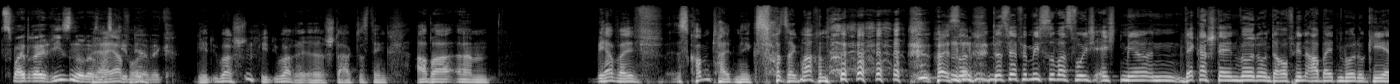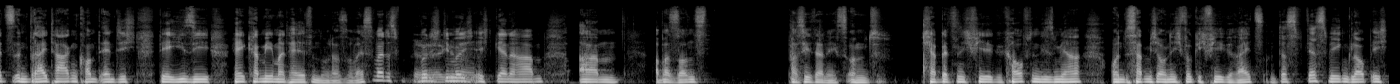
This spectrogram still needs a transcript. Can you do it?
Zwei, drei Riesen oder Ja, was ja, gehen voll. ja weg. Geht über, geht über äh, stark das Ding. Aber ähm, ja, weil es kommt halt nichts. Was soll ich machen? weißt du, das wäre für mich sowas, wo ich echt mir einen Wecker stellen würde und darauf hinarbeiten würde, okay, jetzt in drei Tagen kommt endlich der Yeezy, hey, kann mir jemand helfen oder so. Weißt du, weil das würde ich, den würde ich genau. echt gerne haben. Ähm, aber sonst passiert da nichts. Und ich habe jetzt nicht viel gekauft in diesem Jahr und es hat mich auch nicht wirklich viel gereizt. Und das, deswegen glaube ich,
